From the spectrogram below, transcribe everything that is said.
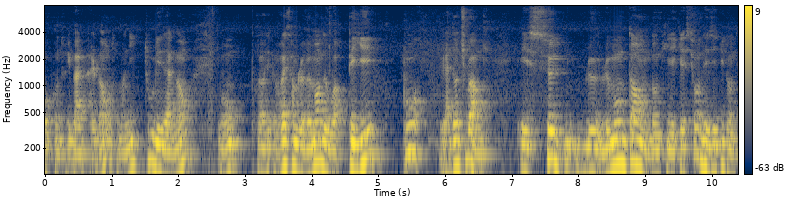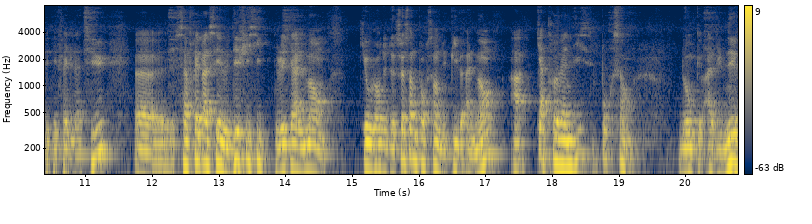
aux contribuables allemands. Autrement dit, tous les Allemands vont vraisemblablement devoir payer pour la Deutsche Bank. Et ce, le, montant dont il est question, des études ont été faites là-dessus, euh, ça ferait passer le déficit de l'État allemand, qui est aujourd'hui de 60% du PIB allemand, à 90%. Donc, à vue de nez,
